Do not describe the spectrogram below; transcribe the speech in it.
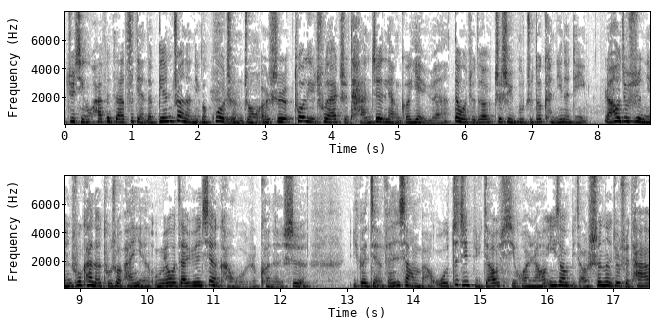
剧情花费在字典的编撰的那个过程中，而是脱离出来只谈这两个演员。但我觉得这是一部值得肯定的电影。然后就是年初看的《徒手攀岩》，我没有在院线看过，这可能是一个减分项吧。我自己比较喜欢，然后印象比较深的就是他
